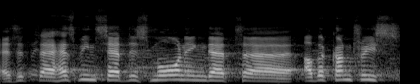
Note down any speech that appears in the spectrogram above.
As it uh, has been said this morning that uh, other countries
